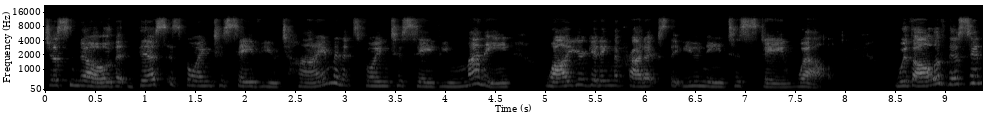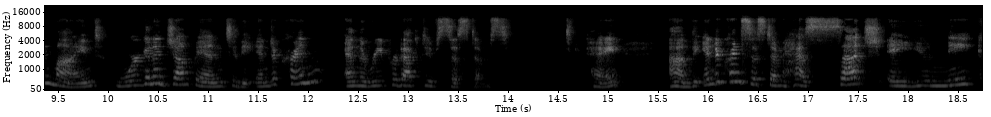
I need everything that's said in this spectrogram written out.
just know that this is going to save you time and it's going to save you money while you're getting the products that you need to stay well. With all of this in mind, we're going to jump into the endocrine and the reproductive systems. Okay, um, the endocrine system has such a unique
